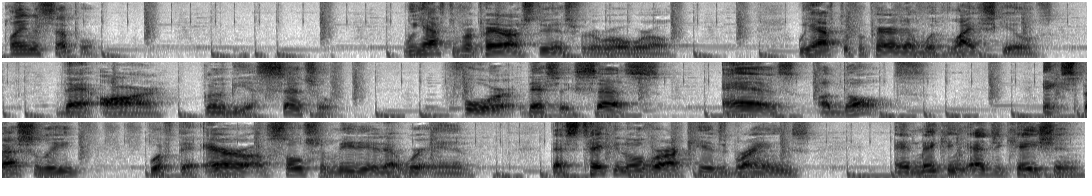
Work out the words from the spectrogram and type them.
Plain and simple. We have to prepare our students for the real world we have to prepare them with life skills that are going to be essential for their success as adults, especially with the era of social media that we're in that's taking over our kids' brains and making education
